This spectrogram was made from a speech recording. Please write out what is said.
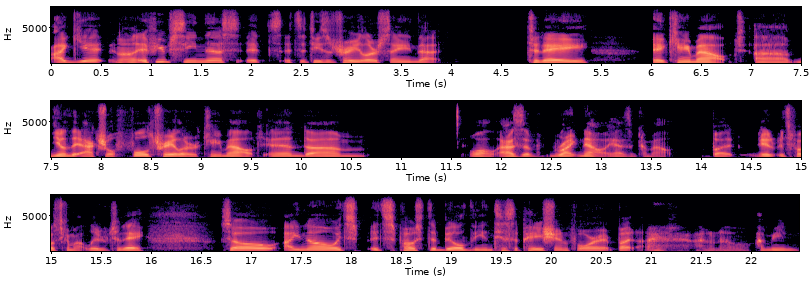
I get uh, if you've seen this, it's it's a teaser trailer saying that today it came out. Uh, you know, the actual full trailer came out, and um, well, as of right now, it hasn't come out, but it, it's supposed to come out later today. So I know it's it's supposed to build the anticipation for it, but I I don't know. I mean,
